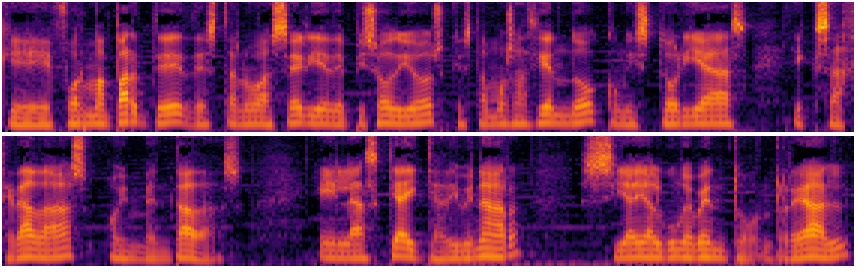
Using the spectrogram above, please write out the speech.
que forma parte de esta nueva serie de episodios que estamos haciendo con historias exageradas o inventadas, en las que hay que adivinar si hay algún evento real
